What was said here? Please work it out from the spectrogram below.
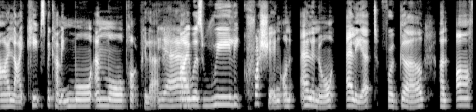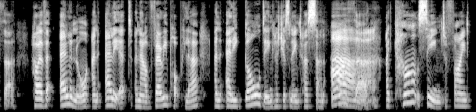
I like keeps becoming more and more popular. yeah I was really crushing on Eleanor Elliot for a girl and Arthur. However, Eleanor and Elliot are now very popular, and Ellie Goulding has just named her son Arthur. Ah. I can't seem to find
